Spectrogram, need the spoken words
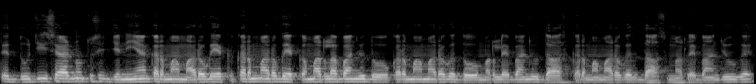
ਤੇ ਦੂਜੀ ਸਾਈਡ ਨੂੰ ਤੁਸੀਂ ਜਿੰਨੀਆਂ ਕਰਮਾਂ ਮਾਰੋਗੇ, ਇੱਕ ਕਰਮ ਮਾਰੋਗੇ, ਇੱਕ ਮਰਲਾ ਬਣ ਜੂ ਦੋ ਕਰਮਾਂ ਮਾਰੋਗੇ, ਦੋ ਮਰਲੇ ਬਣ ਜੂ 10 ਕਰਮਾਂ ਮਾਰੋਗੇ ਤਾਂ 10 ਮਰਲੇ ਬਣ ਜੂਗੇ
